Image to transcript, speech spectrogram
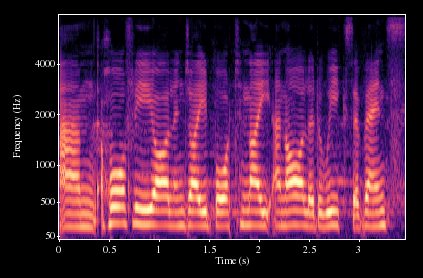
Um, hopefully you all enjoyed both tonight and all of the week's events.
